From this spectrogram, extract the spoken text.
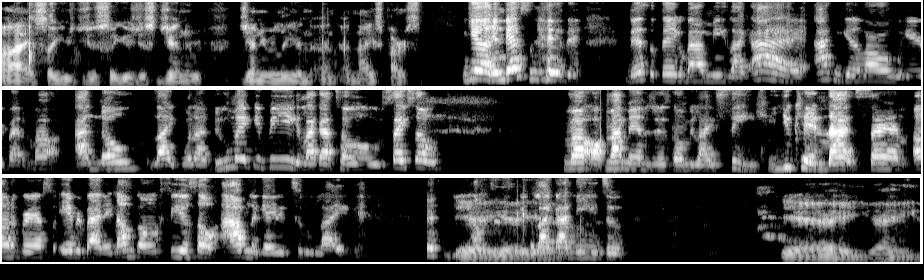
All right, so you just so you're just gener- generally an, an, a nice person. yeah and that's that's the thing about me like i i can get along with everybody my i know like when i do make it big like i told say so my my manager is gonna be like see you cannot sign autographs for everybody and i'm gonna feel so obligated to like Yeah, yeah, yeah. like i need to Yeah, hey, hey.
